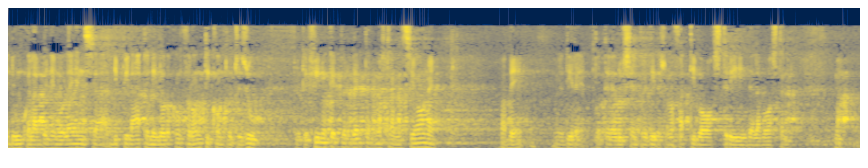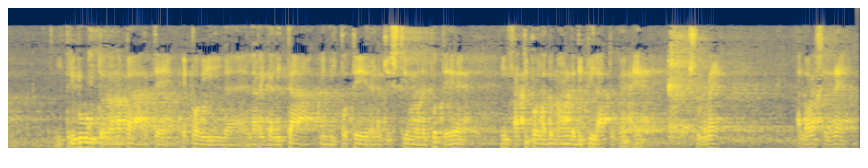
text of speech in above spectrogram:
e dunque la benevolenza di Pilato nei loro confronti contro Gesù, perché fino a che perverte la nostra nazione vabbè, voglio dire, poteva lui sempre dire sono fatti vostri, della vostra, ma il tributo da una parte e poi il, la regalità, quindi il potere, la gestione del potere, infatti poi la domanda di Pilato è sul re, allora sei re,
